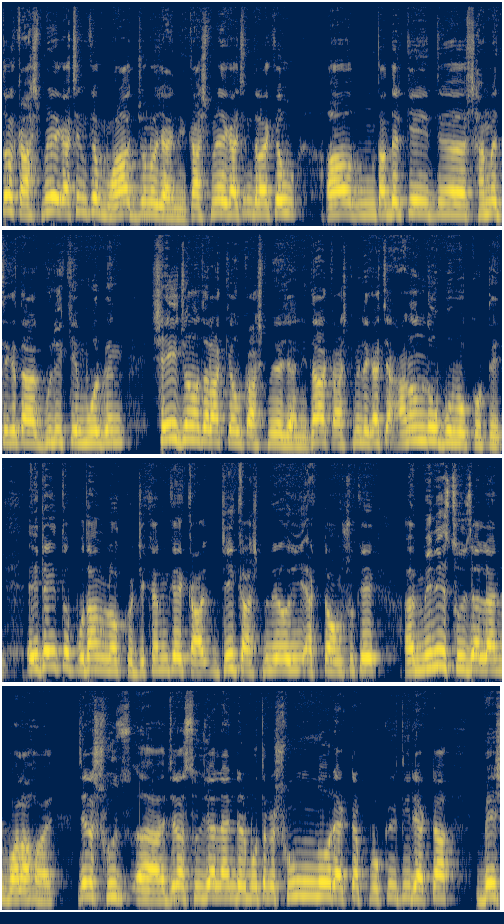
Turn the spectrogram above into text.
তারা কাশ্মীরে গেছেন, কেউ মরার জন্য যায়নি, কাশ্মীরে গেছেন, তারা কেউ তাদেরকে সামনে থেকে তারা গুলি খেয়ে মরবেন। সেই জন্য তারা কেউ কাশ্মীরে যায়নি। তারা কাশ্মীরে গেছে আনন্দ উপভোগ করতে। এইটাই তো প্রধান লক্ষ্য। যেখানকে যেই কাশ্মীরের ওই একটা অংশকে মিনি সুইজারল্যান্ড বলা হয়, যেটা সুইজ যেটা সুইজারল্যান্ডের মতো একটা সুন্দর একটা প্রকৃতির একটা বেশ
